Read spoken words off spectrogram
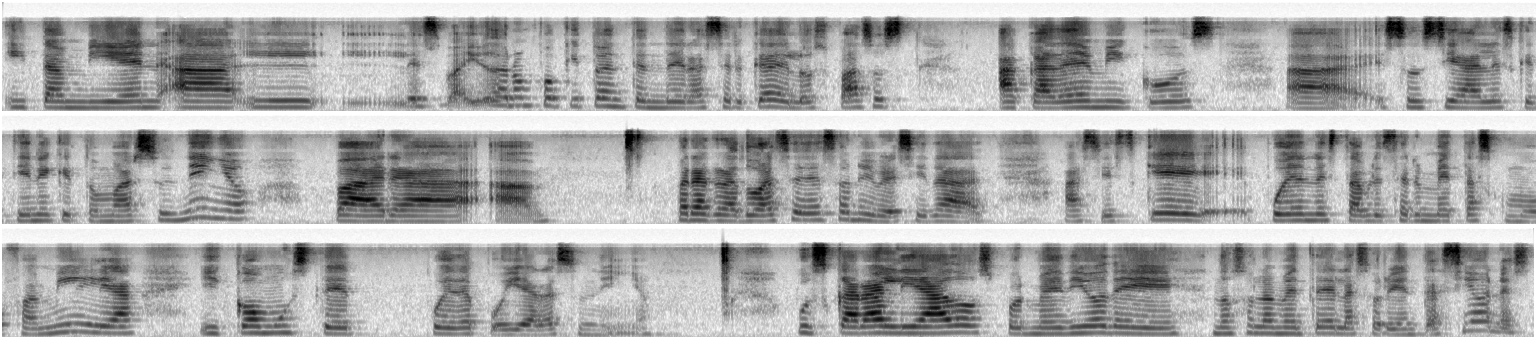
Y también uh, les va a ayudar un poquito a entender acerca de los pasos académicos, uh, sociales que tiene que tomar su niño para, para graduarse de esa universidad. Así es que pueden establecer metas como familia y cómo usted puede apoyar a su niño buscar aliados por medio de no solamente de las orientaciones,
